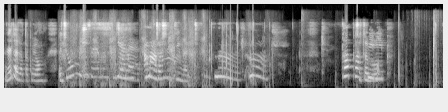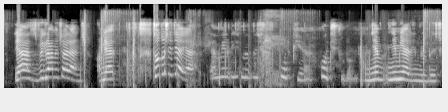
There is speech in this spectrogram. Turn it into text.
Nie też atakują. Ej, Czemu my dostajemy w tym samym Szkielet. A masz, czasie masz, damage? masz, masz. Papa Co to było? Filip. Jest, wygrany challenge. A mnie... Co tu się dzieje? Ja mieliśmy być w kupie. Chodź tu do mnie. Nie, nie mieliśmy być.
